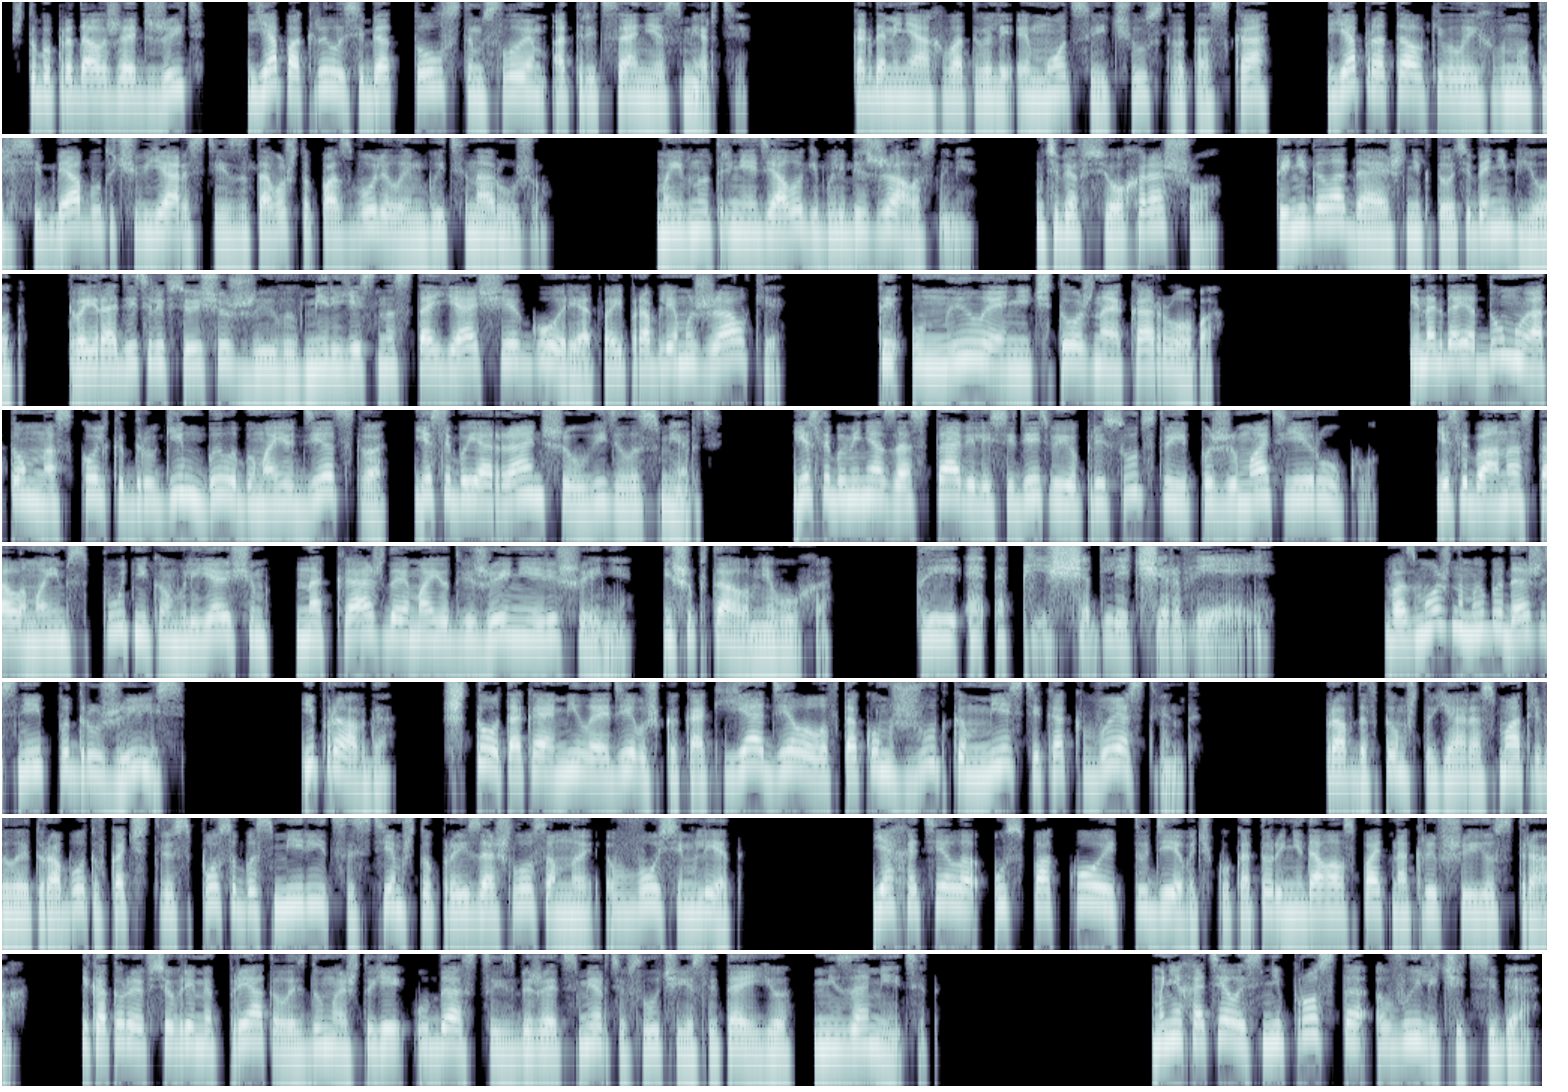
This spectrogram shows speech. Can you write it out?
Чтобы продолжать жить, я покрыла себя толстым слоем отрицания смерти. Когда меня охватывали эмоции, чувства, тоска, я проталкивала их внутрь себя, будучи в ярости из-за того, что позволила им быть наружу. Мои внутренние диалоги были безжалостными. «У тебя все хорошо. Ты не голодаешь, никто тебя не бьет. Твои родители все еще живы, в мире есть настоящее горе, а твои проблемы жалки. Ты унылая, ничтожная корова. Иногда я думаю о том, насколько другим было бы мое детство, если бы я раньше увидела смерть. Если бы меня заставили сидеть в ее присутствии и пожимать ей руку. Если бы она стала моим спутником, влияющим на каждое мое движение и решение, и шептала мне в ухо. «Ты — это пища для червей. Возможно, мы бы даже с ней подружились. И правда, что такая милая девушка, как я, делала в таком жутком месте, как Вествинд? Правда в том, что я рассматривала эту работу в качестве способа смириться с тем, что произошло со мной в 8 лет. Я хотела успокоить ту девочку, которой не давал спать накрывший ее страх, и которая все время пряталась, думая, что ей удастся избежать смерти в случае, если та ее не заметит. Мне хотелось не просто вылечить себя,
